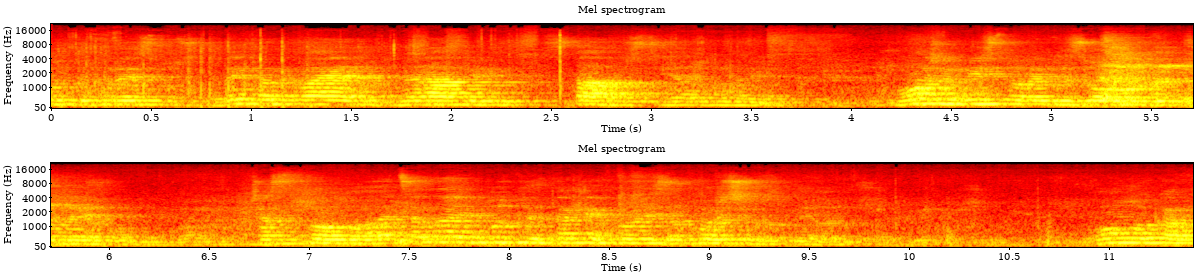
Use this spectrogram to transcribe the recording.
бути приспуск. Риба не має вмирати від старості, я думаю. Може місто реалізовувати рибу частково, але це має бути так, як колись захоче робили. Голуками,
